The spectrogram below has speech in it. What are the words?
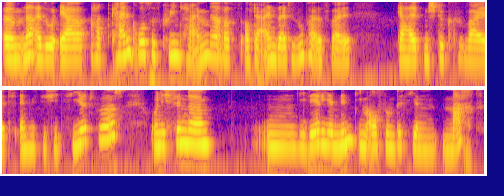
Ähm, ne, also er hat keine große Screentime, ja. was auf der einen Seite super ist, weil er halt ein Stück weit entmystifiziert wird. Und ich finde, die Serie nimmt ihm auch so ein bisschen Macht,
